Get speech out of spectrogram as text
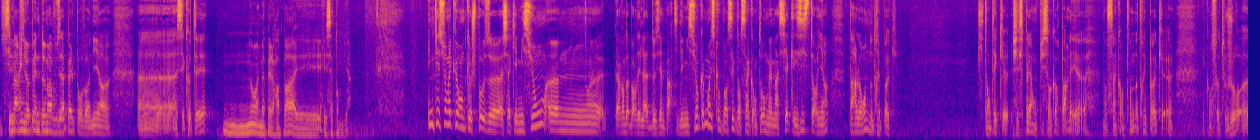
Si Marine Le Pen demain vous appelle pour venir euh, à ses côtés Non, elle ne m'appellera pas et, ça tombe bien. Une question récurrente que je pose euh, à chaque émission, euh, avant d'aborder la deuxième partie de l'émission, comment est-ce que vous pensez que dans 50 ans ou même un siècle, les historiens parleront de notre époque? Si tant est que, j'espère, on puisse encore parler euh, dans 50 ans de notre époque euh, et qu'on soit toujours. Euh,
